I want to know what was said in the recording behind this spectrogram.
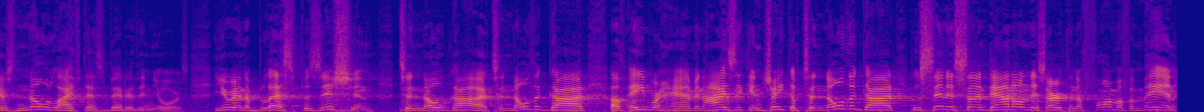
There's no life that's better than yours. You're in a blessed position to know God, to know the God of Abraham and Isaac and Jacob, to know the God who sent his son down on this earth in the form of a man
